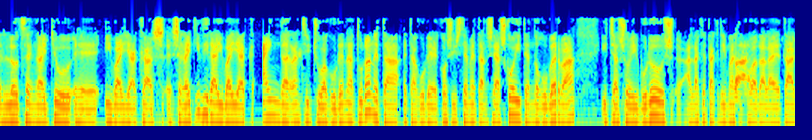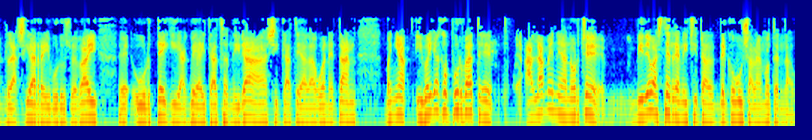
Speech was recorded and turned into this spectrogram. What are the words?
lotzen gaitu e, ibaiakaz? Ze gaiti dira ibaiak hain garrantzitsua gure naturan eta eta gure ekosistemetan ze asko egiten dugu berba, itxasoi buruz, aldaketa klimatikoa bai. dala eta glasiarrei buruz bebai, e, urtegiak beha itatzen dira, sikatea dagoenetan, baina ibaiak opur bat e, aldamenean hortxe bide bazterrean itxita deko guzala emoten dau.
